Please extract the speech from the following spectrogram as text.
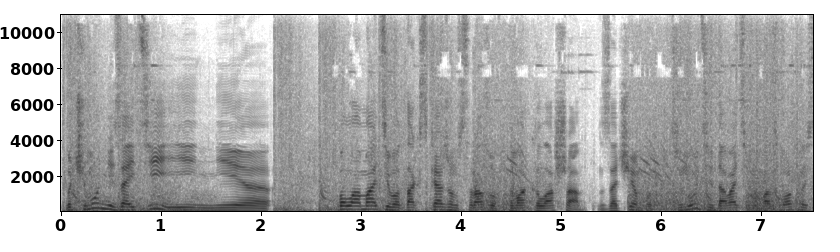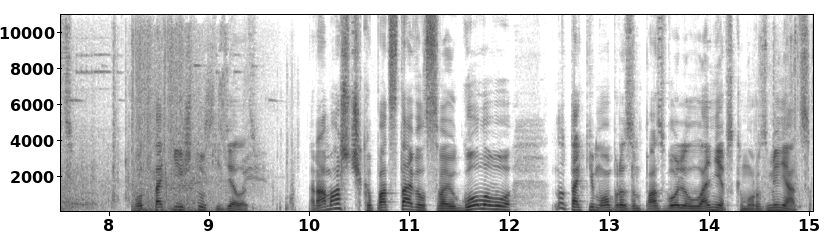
Почему не зайти и не поломать его, так скажем, сразу в два калаша? Зачем вот тянуть и давать ему возможность вот такие штуки делать? Ромашечка подставил свою голову, ну, таким образом позволил Ланевскому разменяться.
